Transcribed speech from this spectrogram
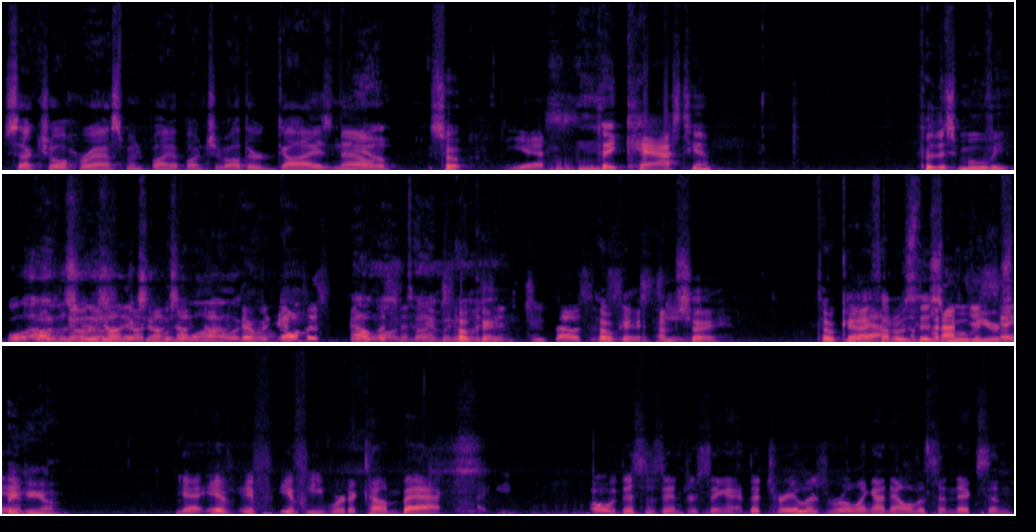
sexual harassment by a bunch of other guys now. Yep. So Yes. they cast him for this movie? Well, Oh, Elvis no, vs. no, Nixon was a while There ago. was- Elvis, A Elvis and Nixon ago. was Okay. in 2016. Okay, I'm sorry. Okay, I thought it was this movie you're saying- speaking of. Yeah, if, if if he were to come back, oh, this is interesting. The trailer's rolling on Elvis and Nixon.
